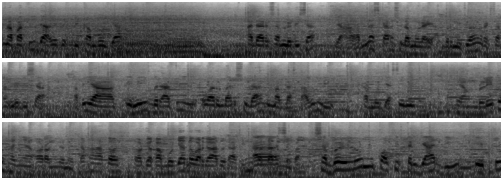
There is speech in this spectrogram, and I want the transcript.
kenapa tidak gitu? Di Kamboja ada restoran Indonesia. Ya alhamdulillah sekarang sudah mulai bermunculan restoran Indonesia. Tapi ya ini berarti warung Bali sudah 15 tahun di Kamboja sini. Yang beli itu hanya orang Indonesia kah? Atau warga Kamboja atau warga atus asing datang se- Pak? sebelum COVID terjadi itu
